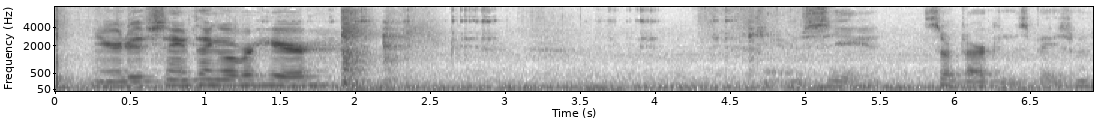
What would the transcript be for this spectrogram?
And you're gonna do the same thing over here. Can't even see. It's so dark in this basement.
